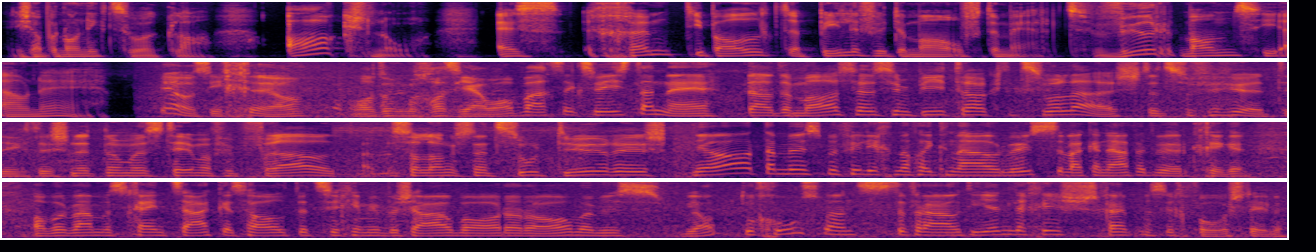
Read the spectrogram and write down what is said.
ist aber noch nicht zugelassen. Angenommen, es könnte bald eine Pille für den Mann auf den Markt. Würde man sie auch nehmen? Ja, sicher, ja. Oder man kann sie auch abwechslungsweise dann nehmen. Auch der Mann soll seinen Beitrag dazu leisten, zur Verhütung. Das ist nicht nur ein Thema für die Frau. Solange es nicht zu teuer ist. Ja, dann müssen wir vielleicht noch ein bisschen genauer wissen, wegen Nebenwirkungen. Aber wenn man es könnte sagen, es haltet sich im überschaubaren Rahmen, weil es, ja, durchaus, wenn es der Frau dienlich ist, könnte man sich vorstellen.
